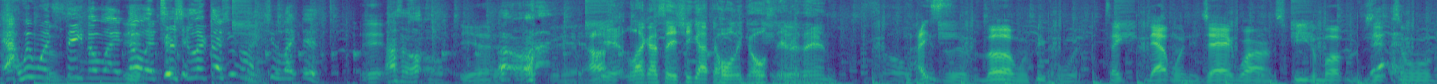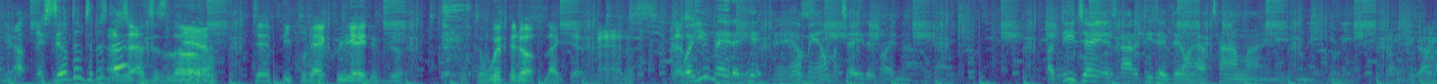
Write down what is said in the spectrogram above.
Yeah, we wouldn't think nobody know until she looked up. She was like, she was like this. Yeah. I said, uh oh. Yeah. Uh-oh. Yeah. Yeah, like I said, she got the Holy Ghost in her then. So I used to love when people would take that one, the Jaguar, and speed them up and jet to them. Yep, they still do to this I just, day. I just love that people that creative to to whip it up like that, man. That's, that's Well, you made a hit, man. I mean, it. I'm gonna tell you this right now, man. A DJ is not a DJ if they don't have timeline in their bro.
